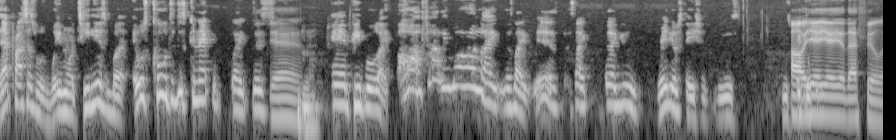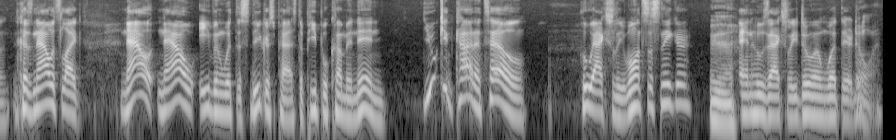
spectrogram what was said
that process was way more tedious, but it was cool to just connect with like this Yeah. and people like, oh, I finally won. Like it's like yeah, it's, it's like it's like you radio station. You just, you just Oh yeah, up- yeah, yeah. That feeling. Because now it's like, now, now even with the sneakers pass, the people coming in, you can kind of tell who actually wants a sneaker Yeah. and who's actually doing what they're doing.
